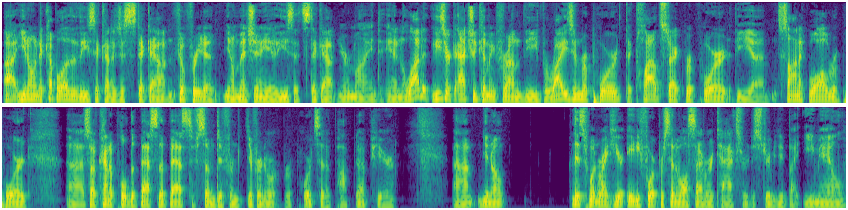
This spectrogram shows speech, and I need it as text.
Uh, you know, and a couple other these that kind of just stick out, and feel free to you know mention any of these that stick out in your mind. And a lot of these are actually coming from the Verizon report, the CrowdStrike report, the uh, SonicWall report. Uh, so I've kind of pulled the best of the best of some different different reports that have popped up here. Um, you know, this one right here 84% of all cyber attacks were distributed by email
